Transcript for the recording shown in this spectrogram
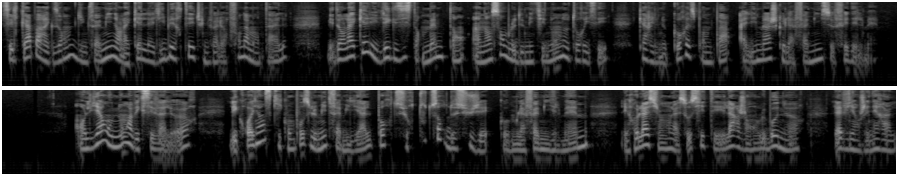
c'est le cas par exemple d'une famille dans laquelle la liberté est une valeur fondamentale, mais dans laquelle il existe en même temps un ensemble de métiers non autorisés, car ils ne correspondent pas à l'image que la famille se fait d'elle-même. En lien ou non avec ces valeurs, les croyances qui composent le mythe familial portent sur toutes sortes de sujets, comme la famille elle-même, les relations, la société, l'argent, le bonheur, la vie en général.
